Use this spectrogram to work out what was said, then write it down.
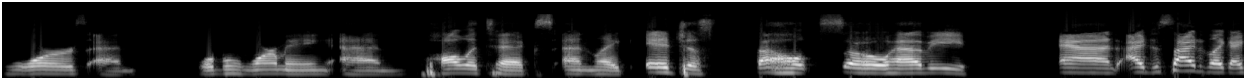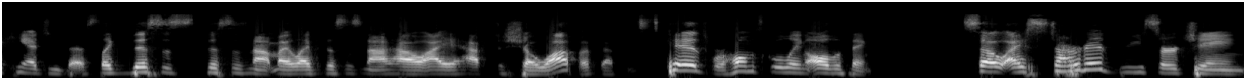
wars and global warming and politics, and like it just felt so heavy. And I decided like I can't do this. Like this is this is not my life. This is not how I have to show up. I've got these kids. We're homeschooling, all the things. So I started researching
